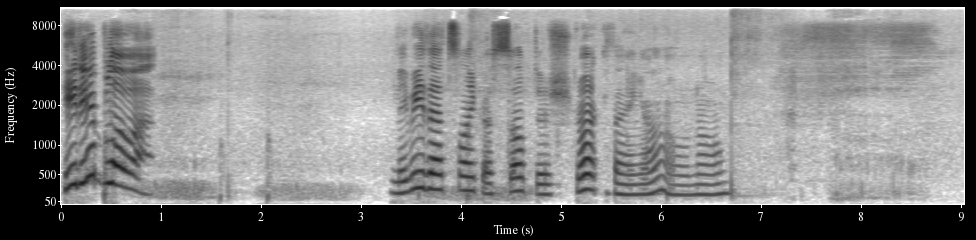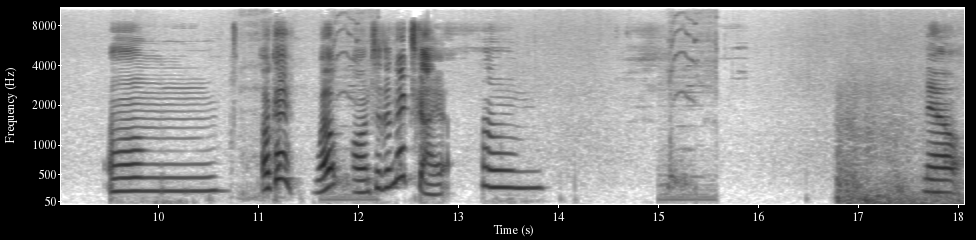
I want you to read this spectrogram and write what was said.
He did blow up! Maybe that's like a self-destruct thing, I don't know. Um, okay, well, on to the next guy. Um, now,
